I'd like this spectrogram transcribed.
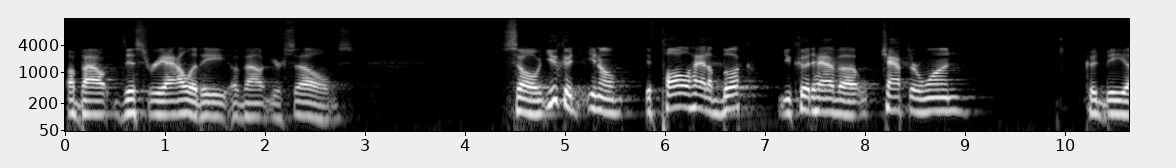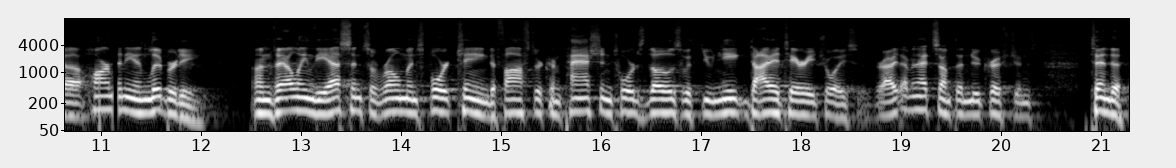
about this reality about yourselves? So you could, you know, if Paul had a book, you could have a chapter one, could be a harmony and liberty, unveiling the essence of Romans 14 to foster compassion towards those with unique dietary choices, right? I mean, that's something new Christians tend to.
